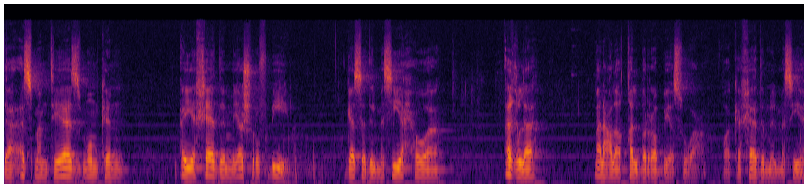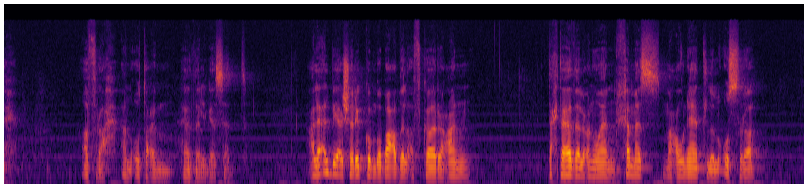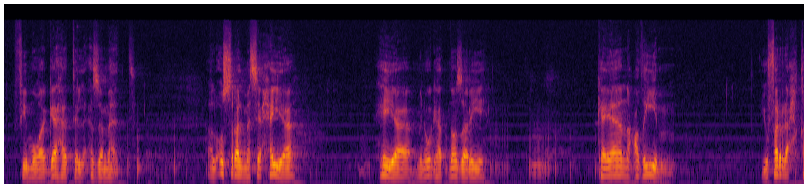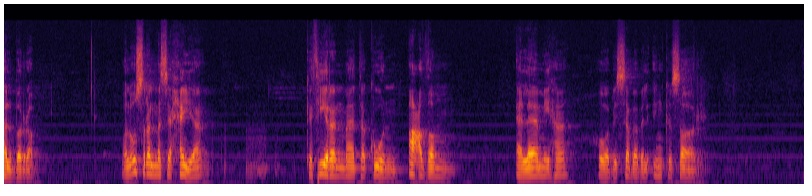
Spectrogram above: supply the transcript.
ده أسمى امتياز ممكن أي خادم يشرف به جسد المسيح هو أغلى من على قلب الرب يسوع وكخادم للمسيح أفرح أن أطعم هذا الجسد. على قلبي أشارككم ببعض الأفكار عن تحت هذا العنوان خمس معونات للأسرة في مواجهة الأزمات. الأسرة المسيحية هي من وجهة نظري كيان عظيم يفرح قلب الرب. والأسرة المسيحية كثيرا ما تكون أعظم ألامها هو بسبب الانكسار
